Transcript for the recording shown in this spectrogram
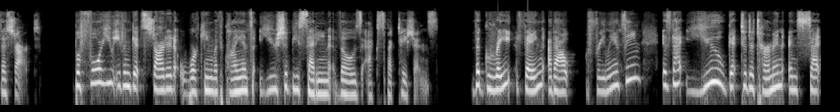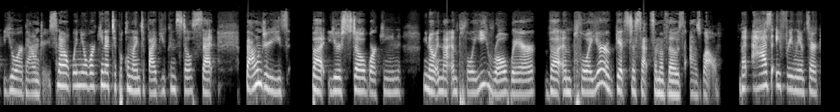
the start. Before you even get started working with clients, you should be setting those expectations. The great thing about freelancing is that you get to determine and set your boundaries. Now, when you're working a typical nine to five, you can still set boundaries, but you're still working, you know, in that employee role where the employer gets to set some of those as well. But as a freelancer,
